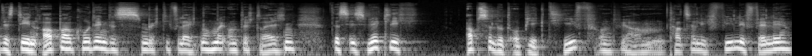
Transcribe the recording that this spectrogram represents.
das DNA-Baucoding, das möchte ich vielleicht nochmal unterstreichen, das ist wirklich absolut objektiv und wir haben tatsächlich viele Fälle,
